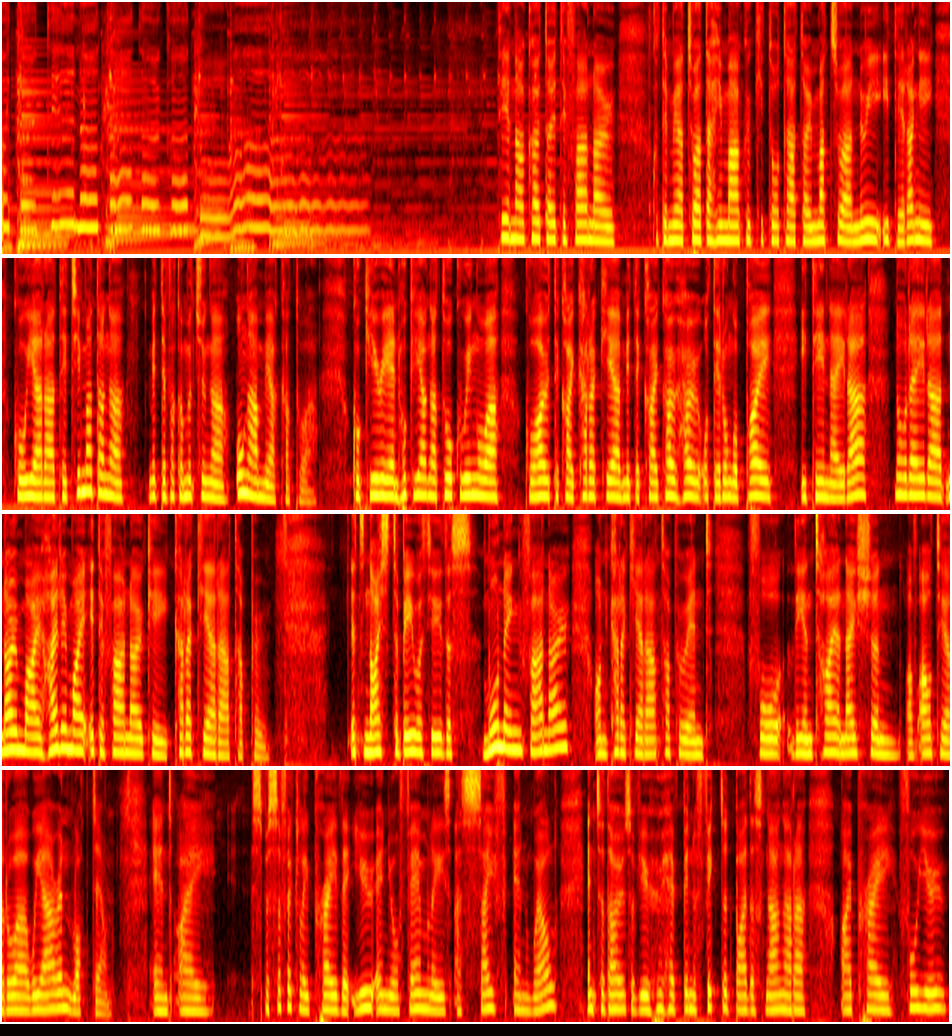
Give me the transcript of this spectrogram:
koutou tēnā tātou katoa Tēnā koutou te whānau, ko te mea tuatahi māku ki tō tātou matua nui i te rangi, ko ia rā te timatanga me te whakamutunga o ngā mea katoa. Ko Kiri and Hokianga tōku ingoa, ko au te kai karakia me te kai kauhau o te rongo pai i tēnei rā, nō reira, nau mai, haere mai e te whānau ki karakia. Karakia rā tapu. It's nice to be with you this morning, whānau, on karakia rā tapu and for the entire nation of Aotearoa, we are in lockdown. And I specifically pray that you and your families are safe and well. And to those of you who have been affected by this ngangara, I pray for you,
